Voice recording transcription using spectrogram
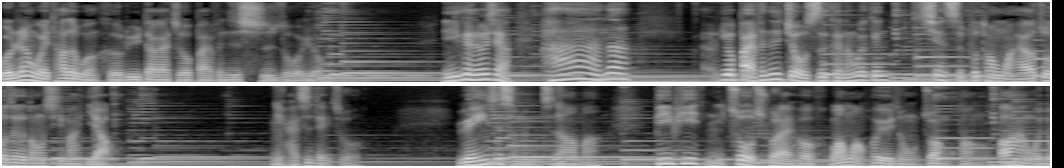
我认为它的吻合率大概只有百分之十左右。你可能会想，哈，那有百分之九十可能会跟现实不同，我还要做这个东西吗？要，你还是得做。原因是什么？你知道吗？BP 你做出来以后，往往会有一种状况，包含我。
